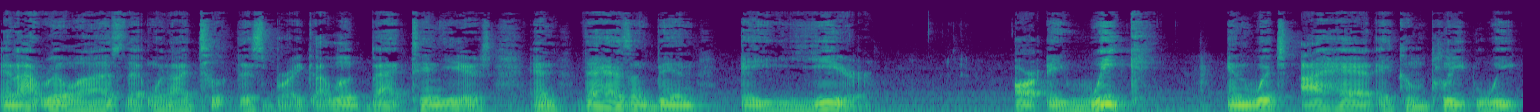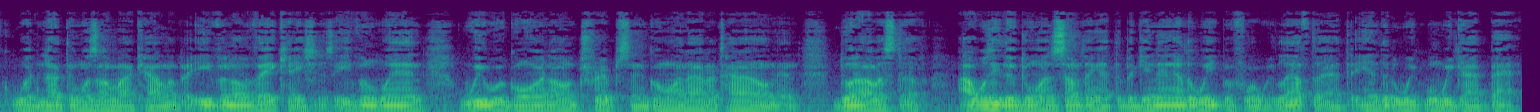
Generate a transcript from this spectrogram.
And I realized that when I took this break, I looked back 10 years and there hasn't been a year or a week in which I had a complete week where nothing was on my calendar, even on vacations, even when we were going on trips and going out of town and doing all this stuff. I was either doing something at the beginning of the week before we left or at the end of the week when we got back.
